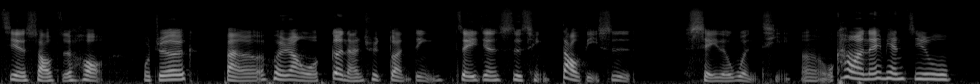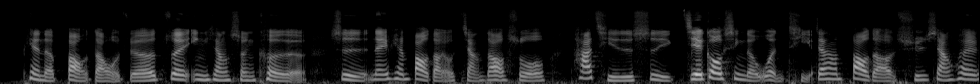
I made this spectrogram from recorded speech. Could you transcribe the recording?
介绍之后，我觉得反而会让我更难去断定这一件事情到底是。谁的问题？嗯，我看完那篇纪录片的报道，我觉得最印象深刻的是那一篇报道有讲到说，它其实是一结构性的问题，加上报道趋向会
